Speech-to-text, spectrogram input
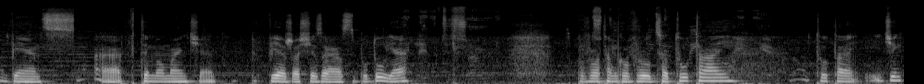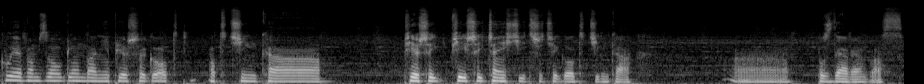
Więc e, w tym momencie wieża się zaraz zbuduje. Z powrotem go wrócę tutaj. Tutaj. I dziękuję Wam za oglądanie pierwszego od, odcinka. Pierwszej, pierwszej części trzeciego odcinka. E, pozdrawiam Was.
